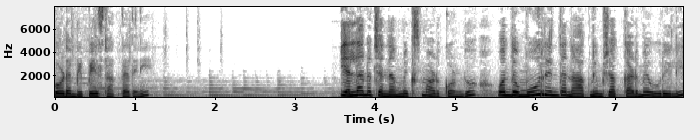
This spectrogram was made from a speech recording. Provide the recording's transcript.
ಗೋಡಂಬಿ ಪೇಸ್ಟ್ ಹಾಕ್ತಾ ಇದ್ದೀನಿ ಎಲ್ಲಾನು ಚೆನ್ನಾಗಿ ಮಿಕ್ಸ್ ಮಾಡಿಕೊಂಡು ಒಂದು ಮೂರರಿಂದ ನಾಲ್ಕು ನಿಮಿಷ ಕಡಿಮೆ ಉರಿಲಿ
